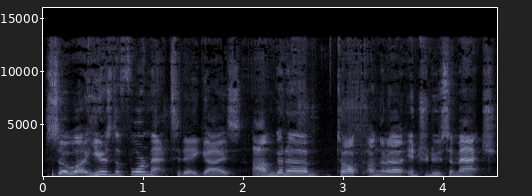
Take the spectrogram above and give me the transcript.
So uh, here's the format today, guys. I'm gonna talk. I'm gonna introduce a match,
